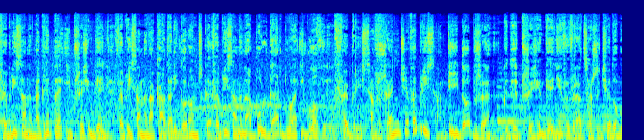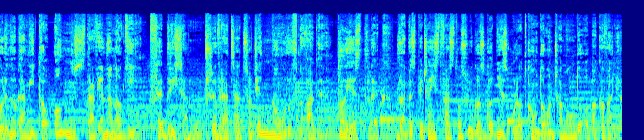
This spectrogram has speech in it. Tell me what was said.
Febrisan na grypę i przeziębienie. Febrisan na katar i gorączkę. Febrisan na ból gardła i głowy. Febrisan. Wszędzie Febrisan. I dobrze, gdy przeziębienie wywraca życie do góry nogami, to on stawia na nogi. Febrisan przywraca codzienną równowagę. To jest lek. Dla bezpieczeństwa stosuj go zgodnie z ulotką dołączoną do opakowania.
